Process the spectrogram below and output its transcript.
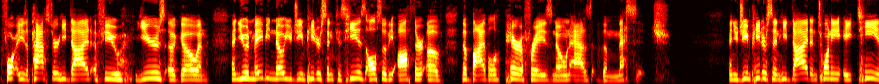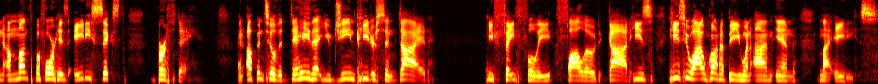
for, he's a pastor. He died a few years ago, and and you would maybe know Eugene Peterson because he is also the author of the Bible paraphrase known as the Message. And Eugene Peterson, he died in 2018, a month before his 86th birthday. And up until the day that Eugene Peterson died, he faithfully followed God. He's, he's who I want to be when I'm in my 80s.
